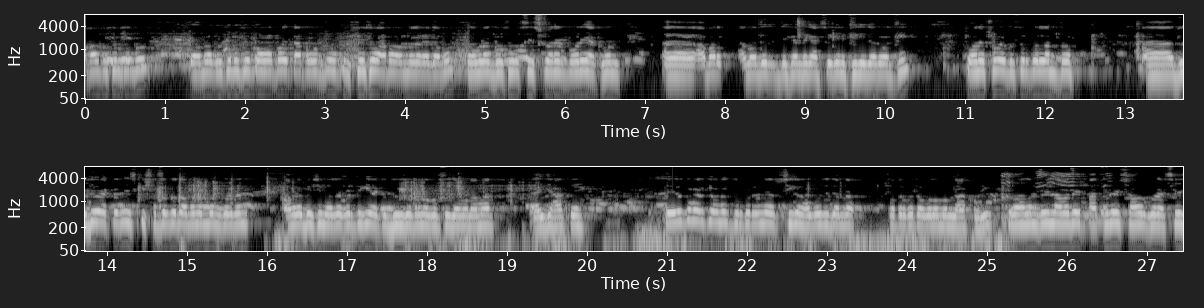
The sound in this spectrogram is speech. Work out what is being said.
আবার গোসল করব। তো আমরা গোসল গোসল করার পর তারপর শেষ হয়ে আবার অন্য জায়গায় যাব। তো আমরা গোসল শেষ করার পরে এখন আবার আমাদের যেখান থেকে আসছি এখানে ফিরে যাব আর কি। তো অনেক সময় গোসল করলাম তো যদিও একটা জিনিস কি সতর্কতা অবলম্বন করবেন, আমরা বেশি মজা করতে গিয়ে একটা দুর্ঘটনা করছে যেমন আমার, এই যে হাতে এরকম আর কি অনেক দুর্ঘটনার শিকার হব যদি আমরা সতর্কতা অবলম্বন না করি। তো আলহামদুলিল্লাহ আমাদের পাথরের শহর ঘোরা শেষ,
